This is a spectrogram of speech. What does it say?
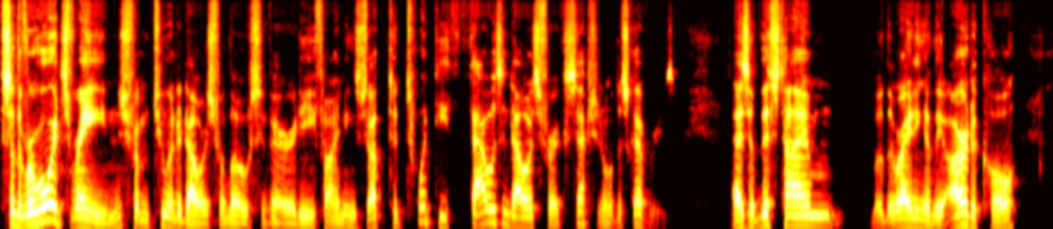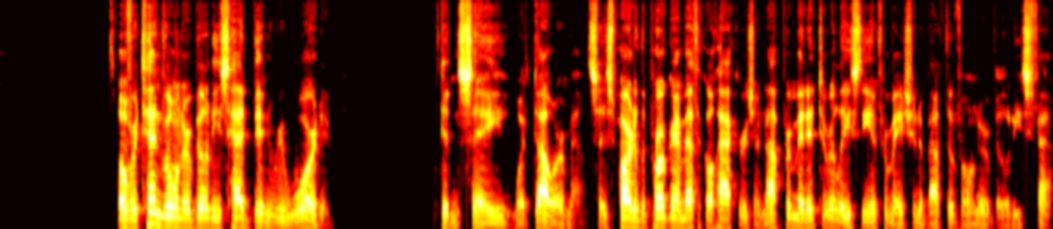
So the rewards range from $200 for low severity findings up to $20,000 for exceptional discoveries. As of this time the writing of the article, over 10 vulnerabilities had been rewarded. Didn't say what dollar amounts. As part of the program, ethical hackers are not permitted to release the information about the vulnerabilities found.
